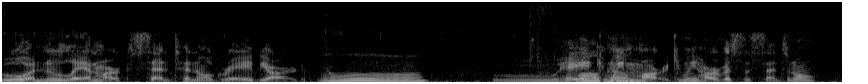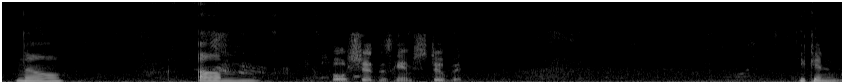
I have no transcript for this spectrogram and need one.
Ooh, a new landmark, Sentinel Graveyard. Ooh, Ooh, hey, can we mar- can we harvest the Sentinel? no. Um, Bullshit, this game's stupid. you can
